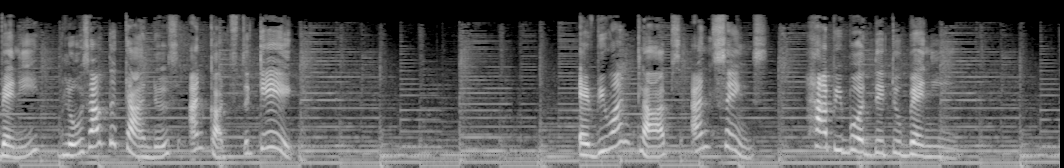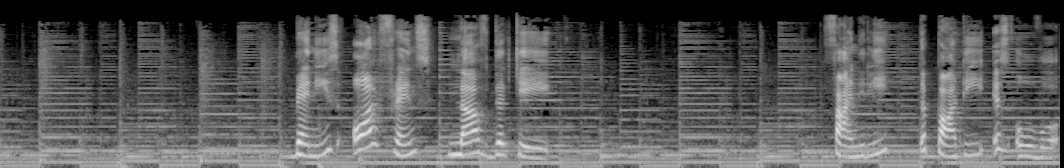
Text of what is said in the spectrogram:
Benny blows out the candles and cuts the cake. Everyone claps and sings, Happy birthday to Benny! Benny's all friends love the cake. Finally, the party is over.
